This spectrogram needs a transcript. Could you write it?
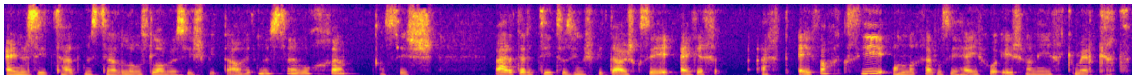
einerseits hat loslassen, weil sie ins Spital hat müssen, eine Woche. Es ist während der Zeit, als sie im Spital war, eigentlich recht einfach gewesen. Und nachher, als sie heimgekommen ist, habe ich gemerkt,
